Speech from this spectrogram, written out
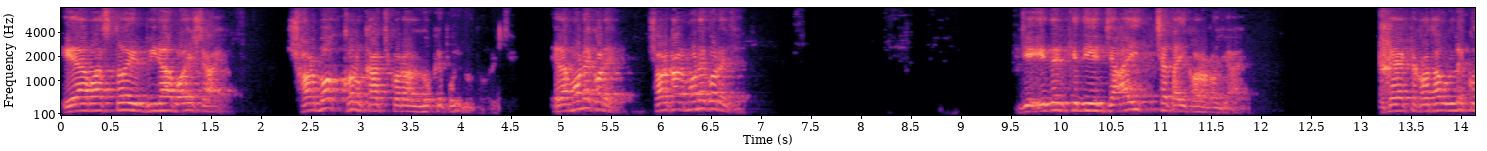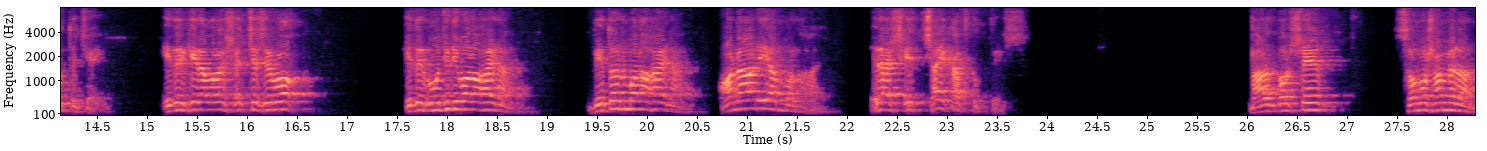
এরা বাস্তবে বিনা পয়সায় সর্বক্ষণ কাজ করার লোকে পরিণত হয়েছে। এরা মনে করে, সরকার মনে করেছে যে এদেরকে দিয়ে যা ইচ্ছা তাই করানো যায়। এখানে একটা কথা উল্লেখ করতে চাই। এদেরকে এরা বলে স্বেচ্ছাসেবক, এদের মজুরি বলা হয় না, বেতন বলা হয় না, অনারিয়াম বলা হয়। এরা স্বেচ্ছায় কাজ করতে ভারতবর্ষের শ্রম সম্মেলন,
